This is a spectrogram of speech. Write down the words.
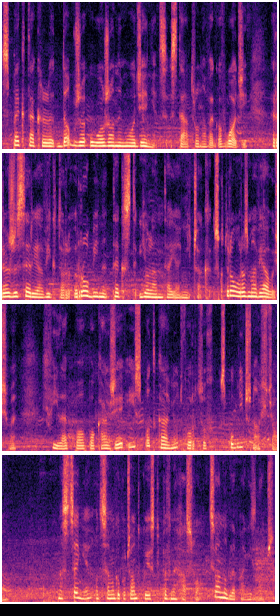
spektakl Dobrze ułożony młodzieniec z Teatru Nowego w Łodzi. Reżyseria Wiktor Rubin, tekst Jolanta Janiczak, z którą rozmawiałyśmy chwilę po pokazie i spotkaniu twórców z publicznością. Na scenie od samego początku jest pewne hasło. Co ono dla Pani znaczy?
